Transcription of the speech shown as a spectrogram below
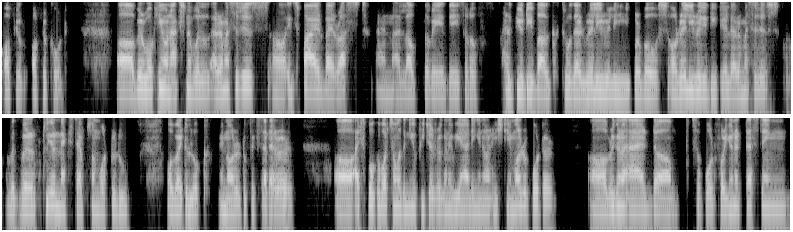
of your of your code. Uh, we're working on actionable error messages uh, inspired by Rust, and I love the way they sort of help you debug through their really, really verbose or really, really detailed error messages with very clear next steps on what to do or where to look in order to fix that error. I spoke about some of the new features we're going to be adding in our HTML reporter. Uh, we're going to add um, support for unit testing,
